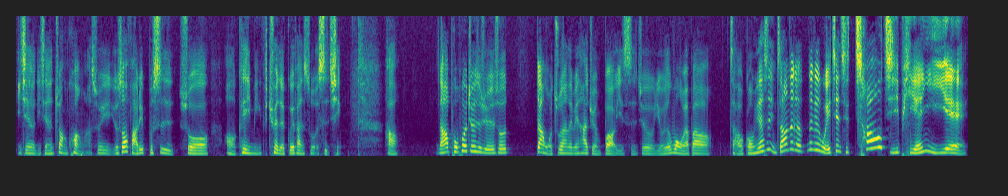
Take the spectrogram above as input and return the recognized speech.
以前有以前的状况嘛，所以有时候法律不是说哦可以明确的规范所有事情。好，然后婆婆就是觉得说让我住在那边，她觉得不好意思，就有人问我要不要找公寓，但是你知道那个那个违建其实超级便宜耶，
